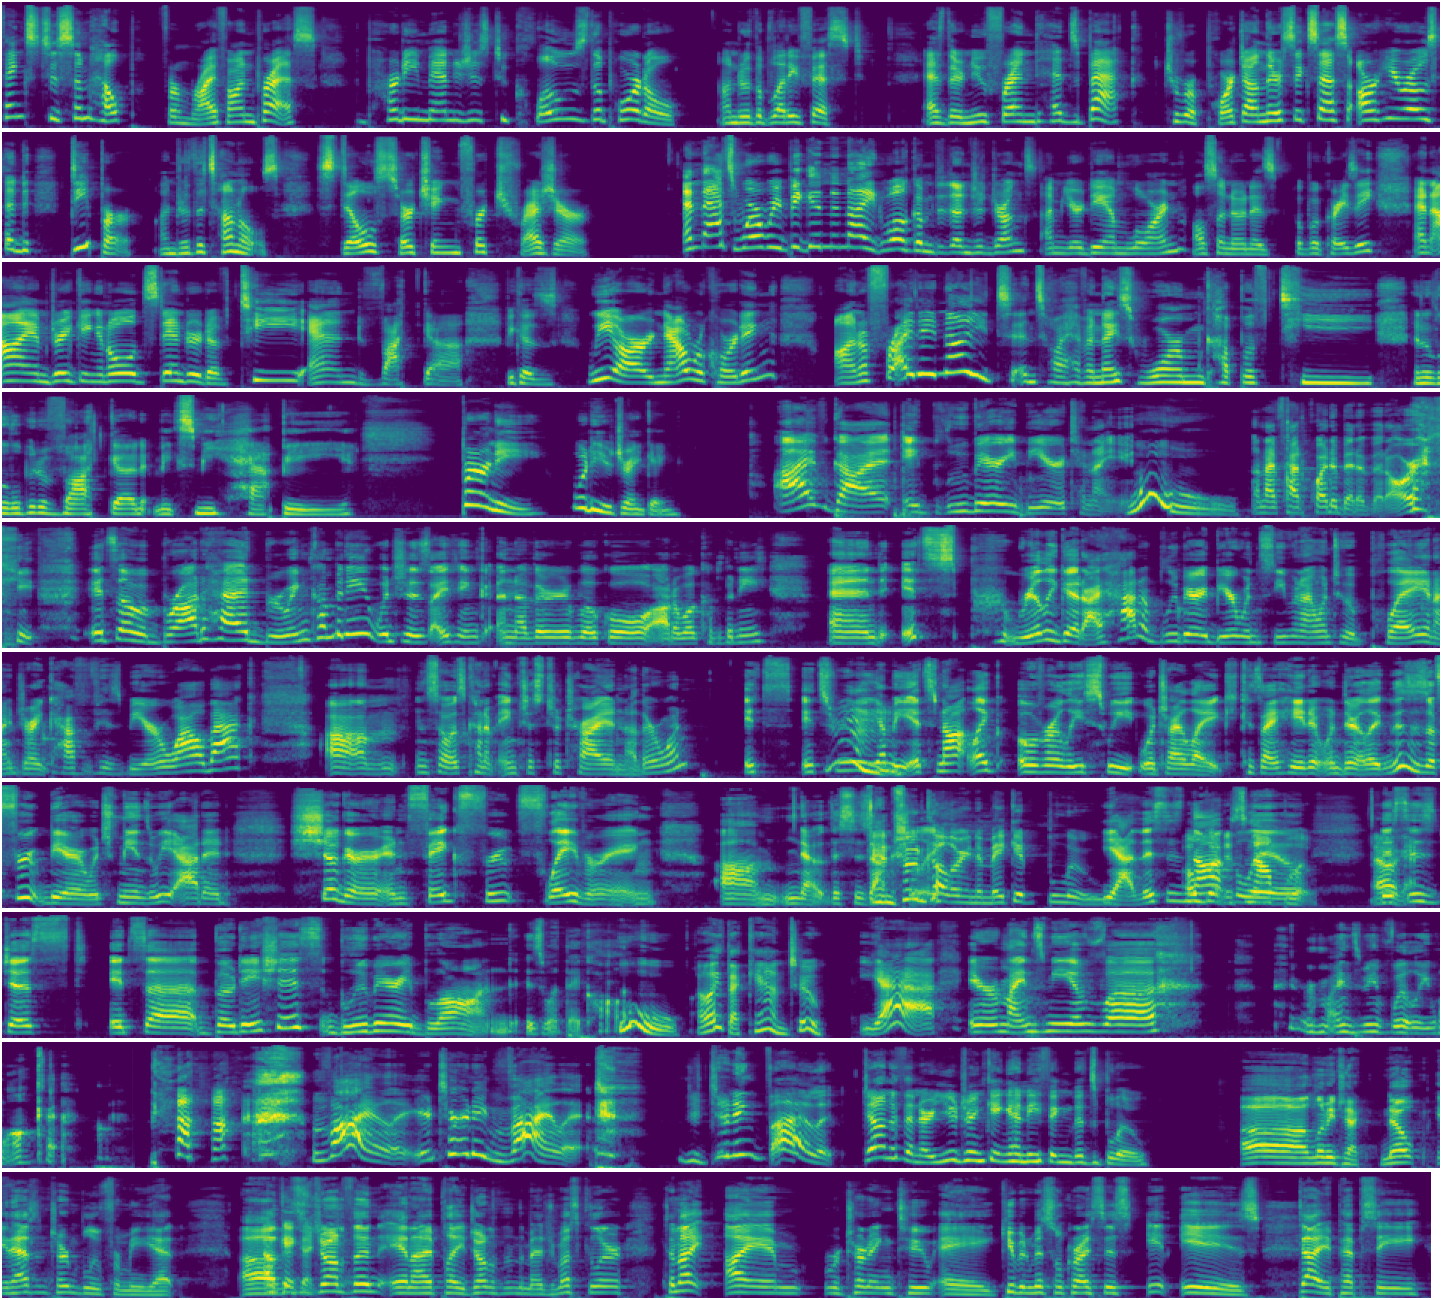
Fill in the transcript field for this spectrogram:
thanks to some help from Ryphon Press, the party manages to close the portal under the Bloody Fist. As their new friend heads back to report on their success, our heroes head deeper under the tunnels, still searching for treasure. And that's where we begin tonight. Welcome to Dungeon Drunks. I'm your DM Lauren, also known as Hobo Crazy, and I am drinking an old standard of tea and vodka because we are now recording on a Friday night. And so I have a nice warm cup of tea and a little bit of vodka, and it makes me happy. Bernie, what are you drinking? I've got a blueberry beer tonight. Ooh. And I've had quite a bit of it already. It's a Broadhead Brewing Company, which is, I think, another local Ottawa company. And it's pr- really good. I had a blueberry beer when Steve and I went to a play, and I drank half of his beer a while back. Um, and so I was kind of anxious to try another one. It's it's really Mm. yummy. It's not like overly sweet, which I like because I hate it when they're like, "This is a fruit beer," which means we added sugar and fake fruit flavoring. Um, no, this is And actually food coloring to make it blue. yeah, this is Oh, not, blue. Not blue. This Okay. is just it's a bodacious blueberry blonde is what they call it. Ooh, I like that can too. Yeah, it reminds me of uh it reminds me of Willy Wonka. violet, you're turning violet. You're turning violet. Jonathan, are you drinking anything that's blue? Uh, let me check. Nope, it hasn't turned blue for me yet. Uh, Okay, this good. is Jonathan, and I play Jonathan the Magimuscular. Tonight, I am returning to a Cuban Missile Crisis. It is Diet Pepsi,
